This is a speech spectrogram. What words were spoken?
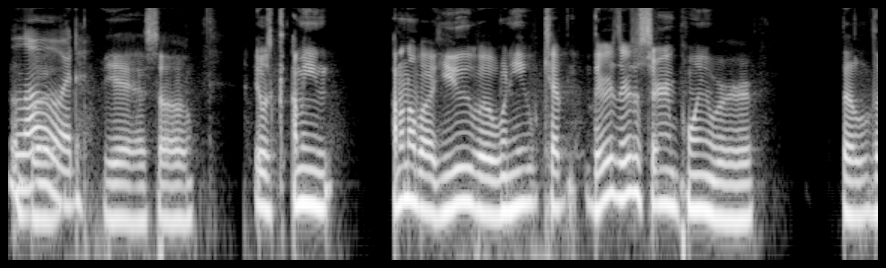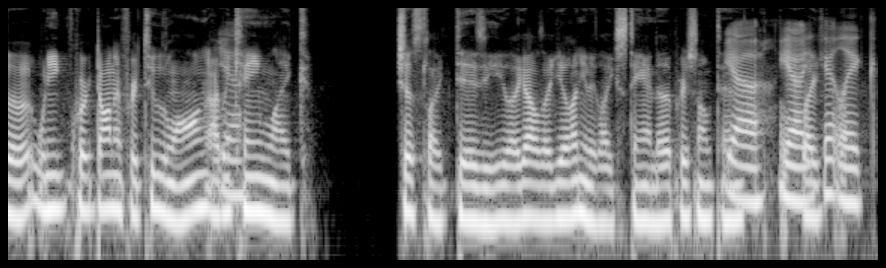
But- Lord. Yeah, so it was. I mean, I don't know about you, but when he kept there's there's a certain point where the the when he worked on it for too long, I Yeah. became like just like dizzy. Like I was like, yo, I need to like stand up or something. Yeah, yeah. you like- get like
